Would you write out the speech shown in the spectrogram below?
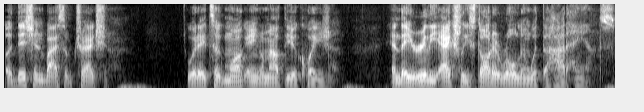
addition by subtraction, where they took Mark Ingram out the equation. And they really actually started rolling with the hot hands.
